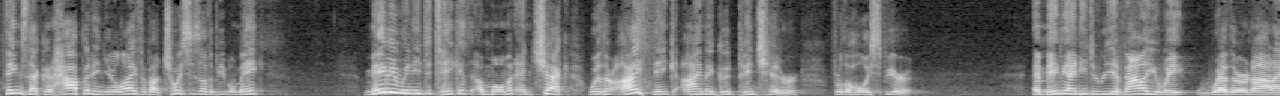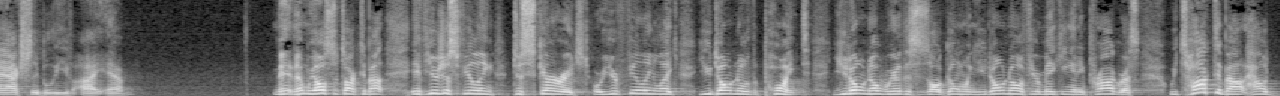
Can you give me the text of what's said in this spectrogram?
things that could happen in your life, about choices other people make, maybe we need to take a moment and check whether I think I'm a good pinch hitter for the Holy Spirit. And maybe I need to reevaluate whether or not I actually believe I am. Then we also talked about if you're just feeling discouraged or you're feeling like you don't know the point, you don't know where this is all going, you don't know if you're making any progress. We talked about how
